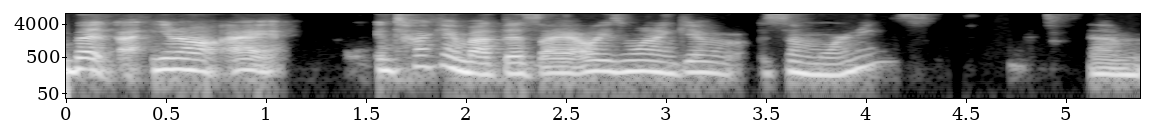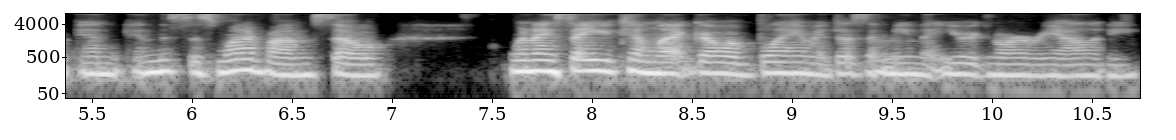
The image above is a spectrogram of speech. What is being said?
But, uh, you know, I, in talking about this, I always want to give some warnings. Um, and, and this is one of them. So when I say you can let go of blame, it doesn't mean that you ignore reality.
